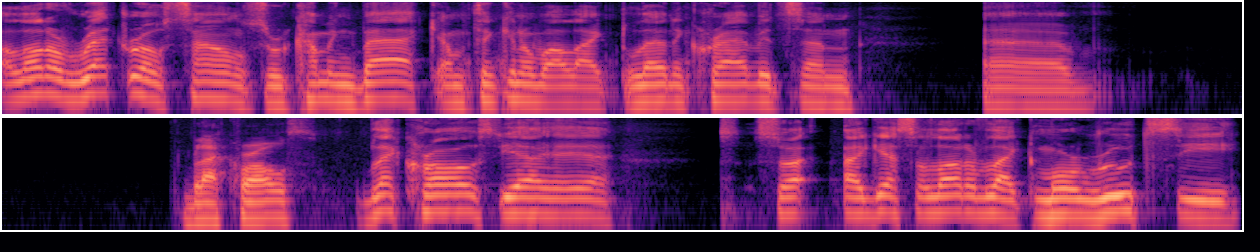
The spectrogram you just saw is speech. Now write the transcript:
a lot of retro sounds were coming back. I'm thinking about like Lenny Kravitz and uh, Black Crowes. Black Crowes. Yeah, yeah, yeah. So I guess a lot of like more rootsy,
